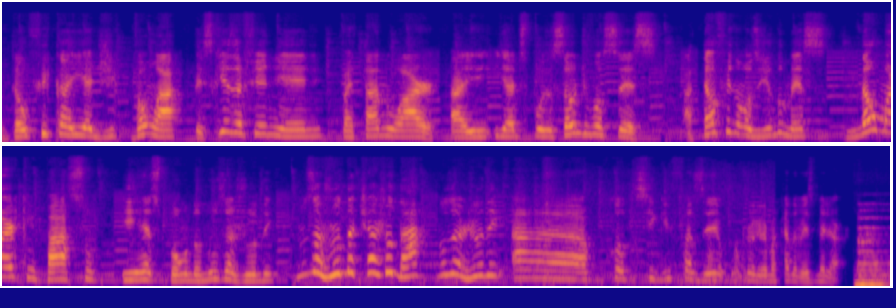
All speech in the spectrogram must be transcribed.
Então fica aí a dica, vão lá, pesquisa FNN, vai estar no ar aí e à disposição de vocês até o finalzinho do mês. Não marquem passo e respondam, nos ajudem, nos ajuda a te ajudar, nos ajudem a conseguir fazer o programa cada vez melhor.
